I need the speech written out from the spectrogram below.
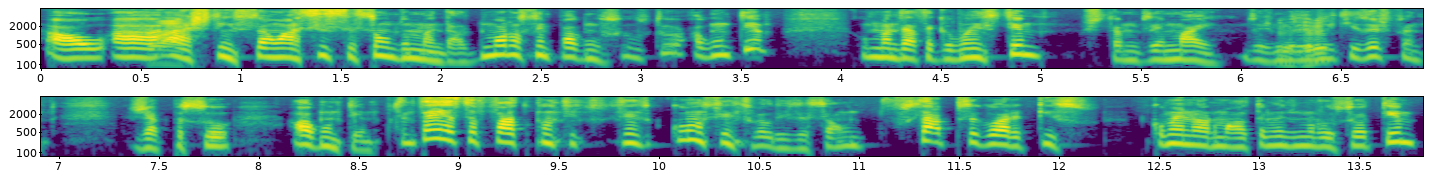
ao, à, claro. à, extinção, à cessação do mandato. Demoram sempre algum, algum tempo. O mandato acabou em setembro, estamos em maio de 2022, uhum. portanto já passou algum tempo. Portanto, é essa fase de consensualização. Sabe-se agora que isso, como é normal, também demorou o seu tempo.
